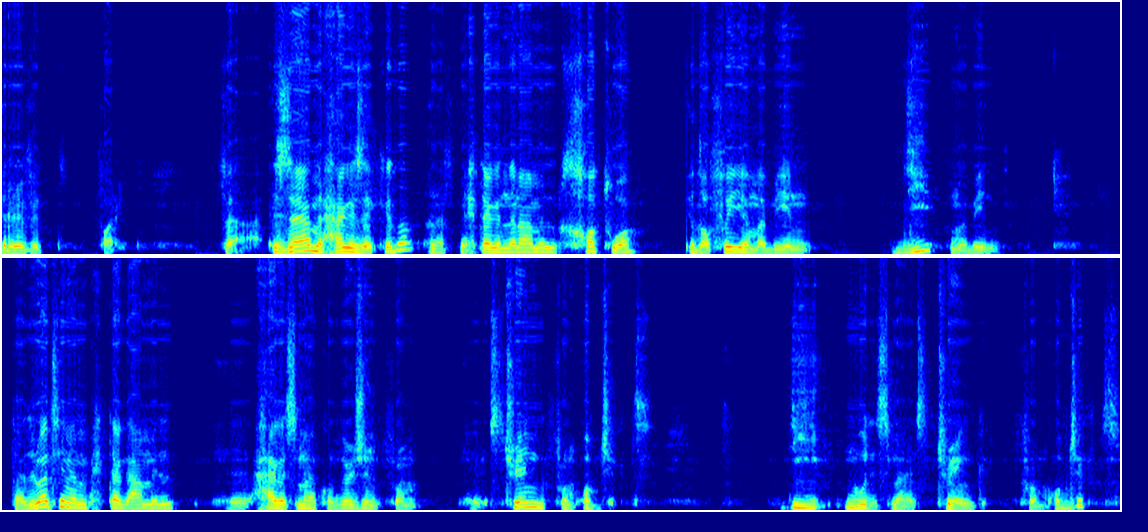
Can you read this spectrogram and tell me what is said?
الريفت فإزاي أعمل حاجة زي كده؟ أنا محتاج إن أنا أعمل خطوة إضافية ما بين دي وما بين دي. فدلوقتي أنا محتاج أعمل حاجة اسمها conversion from string from object. دي نود اسمها string from object.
